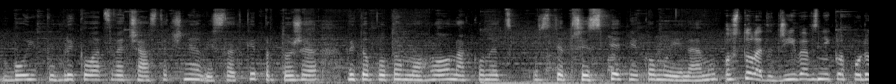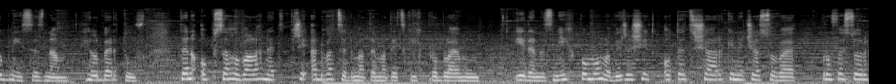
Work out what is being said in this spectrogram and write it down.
bojí publikovat své částečné výsledky, protože by to potom mohlo nakonec prostě přispět někomu jinému. O sto let dříve vznikl podobný seznam Hilbertův. Ten obsahoval hned 23 matematických problémů. Jeden z nich pomohl vyřešit otec Šárky Nečasové, profesor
